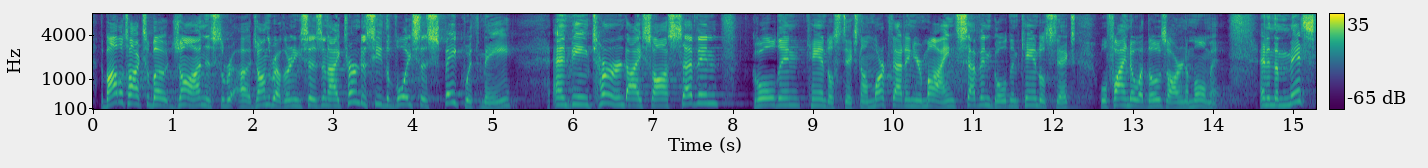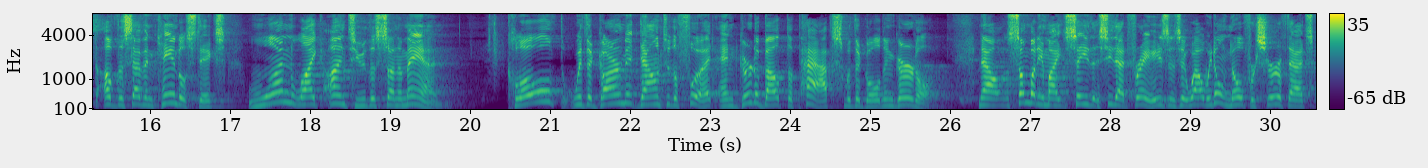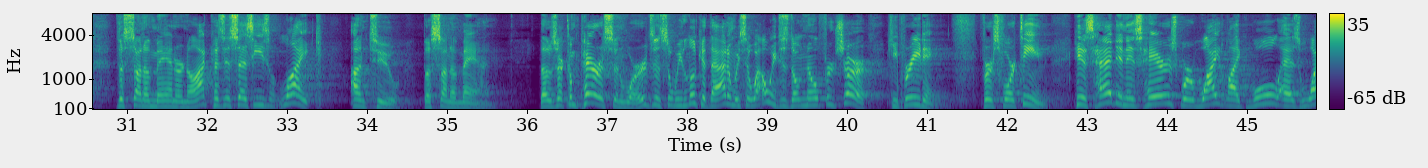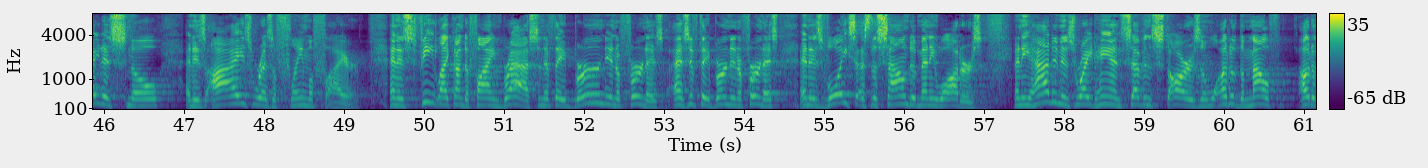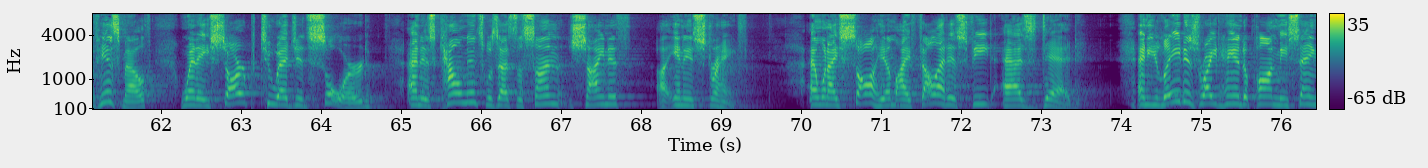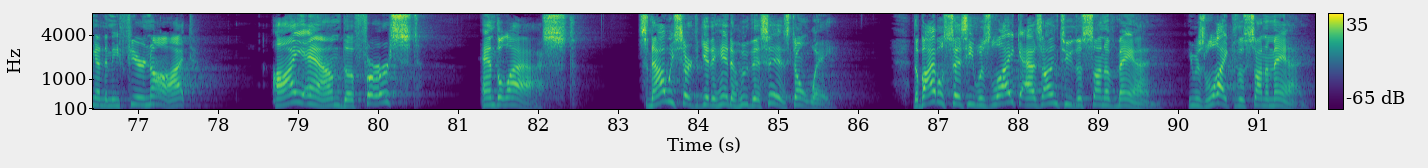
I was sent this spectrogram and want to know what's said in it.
The Bible talks about John, this, uh, John the Revelator, and he says, And I turned to see the voice that spake with me. And being turned, I saw seven golden candlesticks. Now, mark that in your mind seven golden candlesticks. We'll find out what those are in a moment. And in the midst of the seven candlesticks, one like unto the Son of Man, clothed with a garment down to the foot, and girt about the paps with a golden girdle. Now, somebody might say that, see that phrase and say, well, we don't know for sure if that's the Son of Man or not, because it says he's like unto the Son of Man. Those are comparison words. And so we look at that and we say, well, we just don't know for sure. Keep reading. Verse 14. His head and his hairs were white like wool, as white as snow, and his eyes were as a flame of fire, and his feet like unto fine brass, and if they burned in a furnace, as if they burned in a furnace, and his voice as the sound of many waters. And he had in his right hand seven stars, and out of the mouth, out of his mouth, went a sharp two-edged sword, and his countenance was as the sun shineth uh, in his strength. And when I saw him, I fell at his feet as dead. And he laid his right hand upon me, saying unto me, Fear not, I am the first and the last. So now we start to get a hint of who this is, don't we? The Bible says he was like as unto the Son of Man. He was like the Son of Man.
